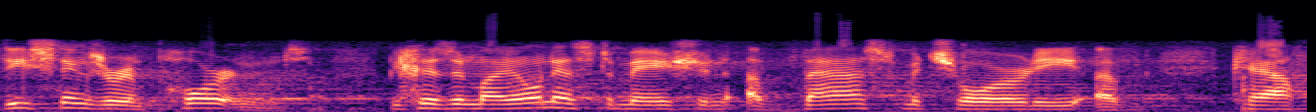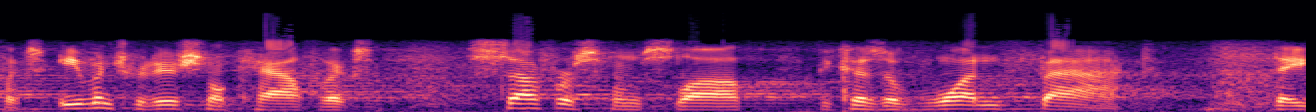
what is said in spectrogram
These things are important because, in my own estimation, a vast majority of Catholics, even traditional Catholics, suffers from sloth because of one fact. They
